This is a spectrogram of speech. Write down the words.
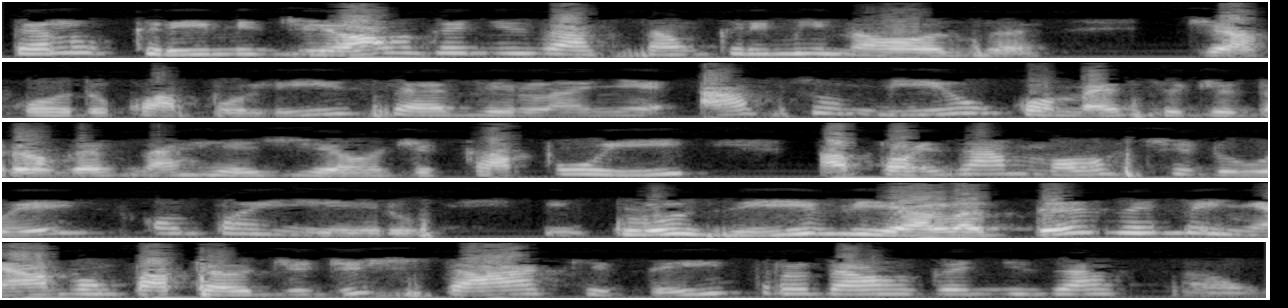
pelo crime de organização criminosa de acordo com a polícia, Evilane assumiu o comércio de drogas na região de Capuí após a morte do ex-companheiro. Inclusive, ela desempenhava um papel de destaque dentro da organização.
